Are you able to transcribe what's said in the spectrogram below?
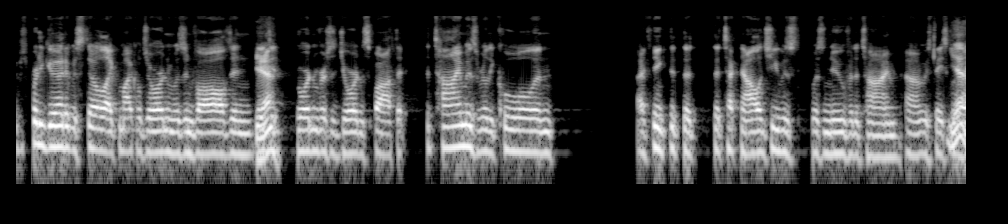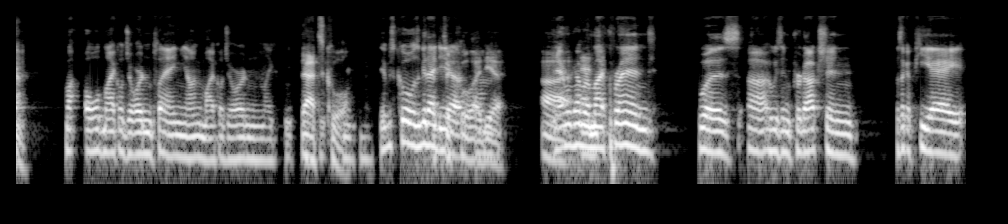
it was pretty good. It was still like Michael Jordan was involved and they Yeah. Jordan versus Jordan spot that at the time was really cool and I think that the the technology was was new for the time. Uh, it was basically Yeah. like my, old Michael Jordan playing young Michael Jordan. Like That's cool. it was cool. It was a good That's idea. a cool Um, idea. and I Uh, remember and- my friend was uh, who was in production was like a PA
